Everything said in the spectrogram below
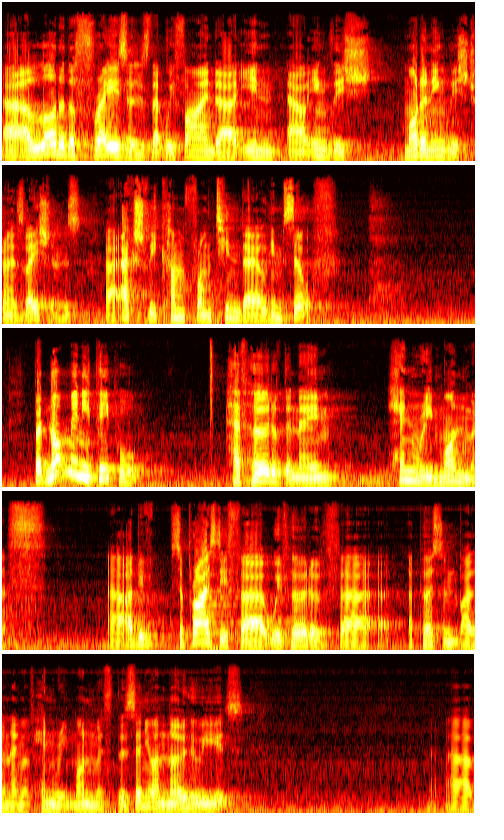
Uh, a lot of the phrases that we find uh, in our English, modern English translations, uh, actually come from Tyndale himself. But not many people have heard of the name Henry Monmouth. Uh, I'd be surprised if uh, we've heard of uh, a person by the name of Henry Monmouth. Does anyone know who he is? Uh,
